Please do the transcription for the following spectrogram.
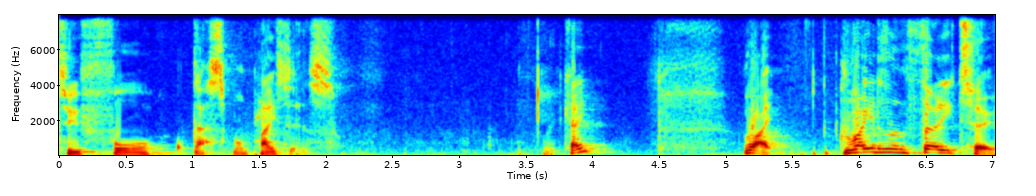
to 4 decimal places. Okay? Right, greater than 32.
